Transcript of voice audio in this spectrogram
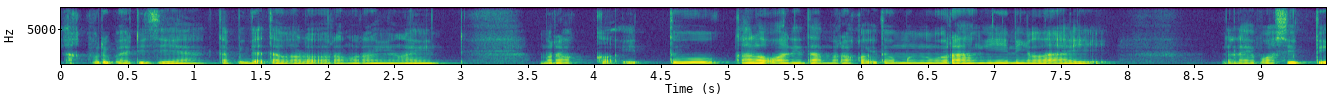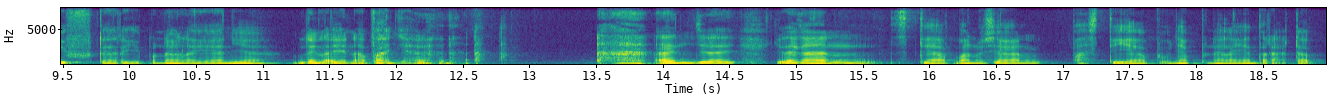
aku pribadi sih ya tapi nggak tahu kalau orang-orang yang lain merokok itu kalau wanita merokok itu mengurangi nilai nilai positif dari penilaian ya. Penilaian apanya? Anjay. Kita kan setiap manusia kan pasti ya punya penilaian terhadap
